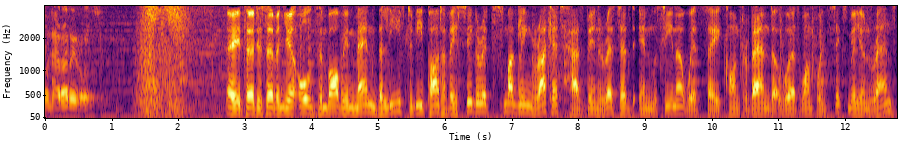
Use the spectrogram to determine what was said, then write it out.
on Harare roads. A 37 year old Zimbabwean man believed to be part of a cigarette smuggling racket has been arrested in Musina with a contraband worth 1.6 million rands.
